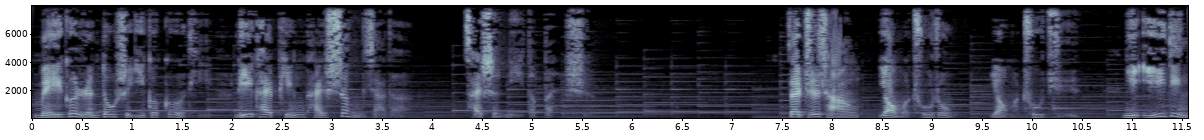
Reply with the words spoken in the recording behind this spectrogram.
每个人都是一个个体，离开平台，剩下的才是你的本事。在职场，要么出众，要么出局，你一定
